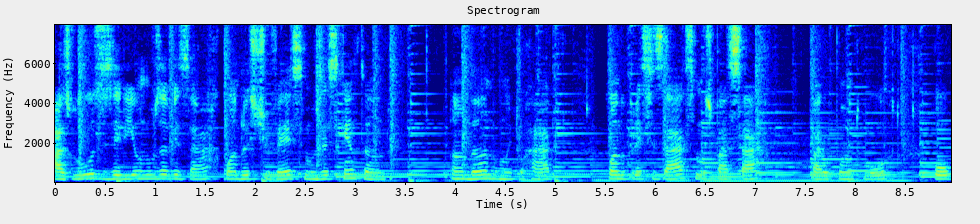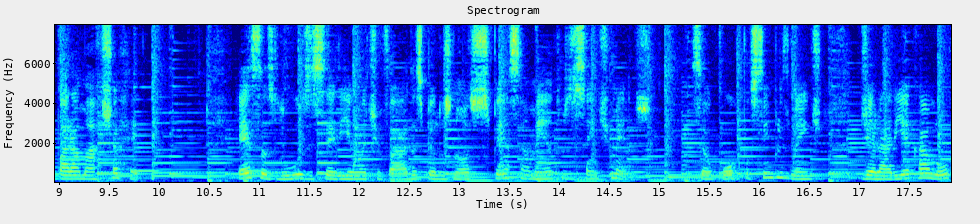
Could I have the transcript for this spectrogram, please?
As luzes iriam nos avisar quando estivéssemos esquentando, andando muito rápido, quando precisássemos passar para o ponto morto ou para a marcha ré. Essas luzes seriam ativadas pelos nossos pensamentos e sentimentos. Seu corpo simplesmente geraria calor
